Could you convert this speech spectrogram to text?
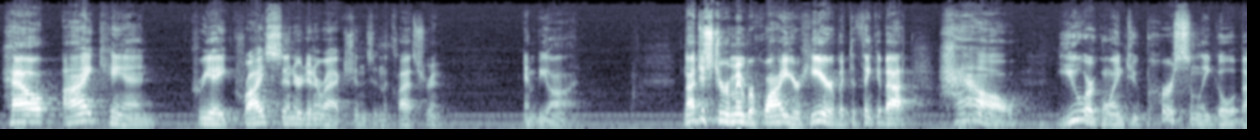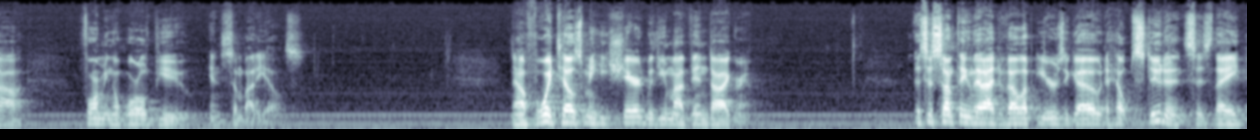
how I can create Christ centered interactions in the classroom and beyond. Not just to remember why you're here, but to think about how you are going to personally go about forming a worldview in somebody else. Now, Foy tells me he shared with you my Venn diagram. This is something that I developed years ago to help students as they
